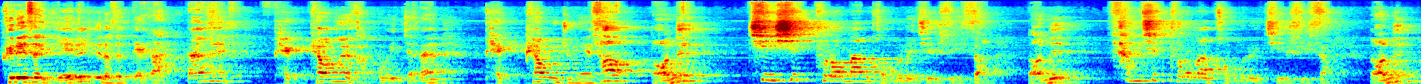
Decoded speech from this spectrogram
그래서 예를 들어서 내가 땅을 100평을 갖고 있잖아요. 100평 중에서 너는 70%만 건물을 지을 수 있어. 너는 30%만 건물을 지을 수 있어. 너는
